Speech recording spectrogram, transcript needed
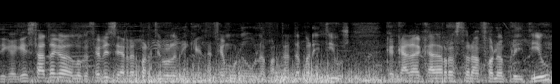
dic, aquesta data que el que fem és repartir-ho una miqueta. Fem un, un apartat d'aperitius, que cada, cada restaurant fa un aperitiu,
